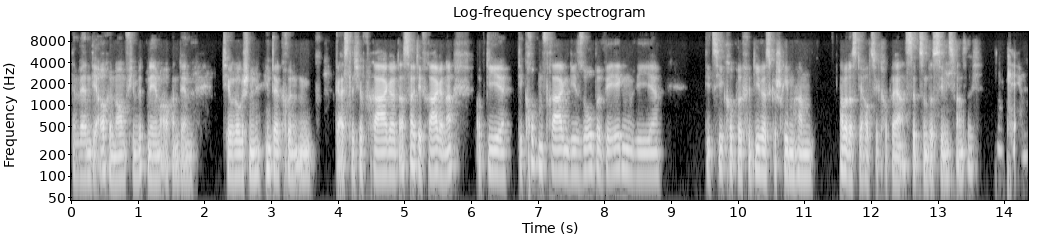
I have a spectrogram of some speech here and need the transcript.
dann werden die auch enorm viel mitnehmen, auch an den theologischen Hintergründen, geistliche Frage. Das ist halt die Frage, ne? ob die, die Gruppenfragen, die so bewegen, wie die Zielgruppe, für die wir es geschrieben haben. Aber das ist die Hauptzielgruppe, ja, 17 bis 27. Okay.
